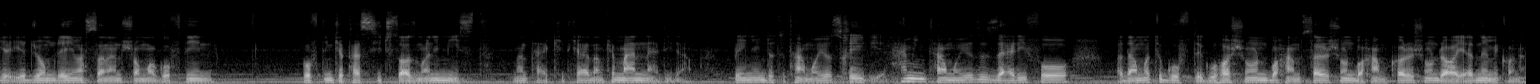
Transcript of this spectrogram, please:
یه جمله مثلا شما گفتین گفتین که پس هیچ سازمانی نیست. من تاکید کردم که من ندیدم. بین این دوتا تمایز خیلیه. همین تمایز ظریف و آدما تو گفتگوهاشون با همسرشون با همکارشون رعایت نمی‌کنن.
